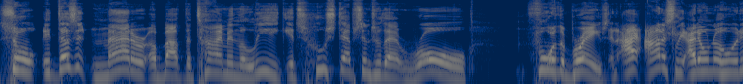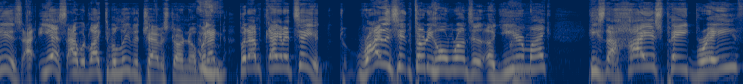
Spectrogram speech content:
So it doesn't matter about the time in the league. It's who steps into that role for the Braves. And I honestly, I don't know who it is. I, yes, I would like to believe that Travis d'Arnaud, but I, but I'm, I got to tell you, Riley's hitting 30 home runs a, a year, hmm. Mike. He's the highest paid Brave.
